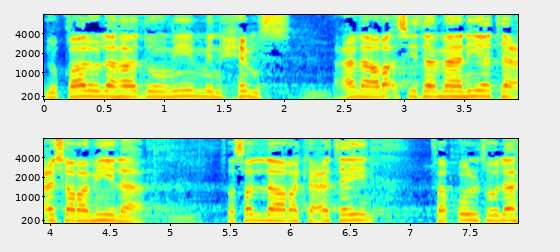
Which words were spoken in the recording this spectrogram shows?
يقال لها دوميم من حمص على رأس ثمانية عشر ميلا. فصلى ركعتين فقلت له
